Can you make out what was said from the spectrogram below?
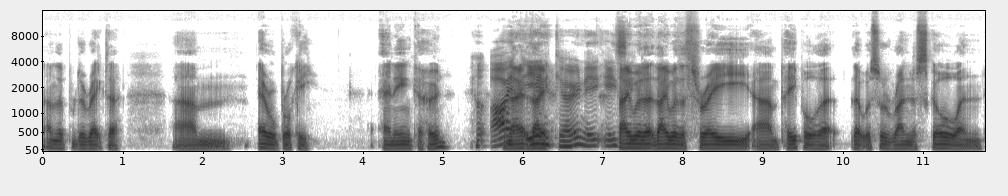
Um, the director, um, Errol Brookie, and Ian Cahoon. Oh, They- Ian they-. He, he's, They were the, they were the three um, people that, that were sort of running the school, and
